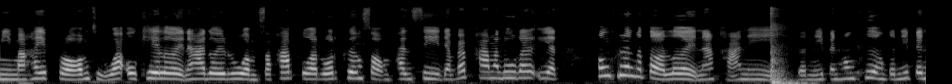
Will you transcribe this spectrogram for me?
มีมาให้พร้อมถือว่าโอเคเลยนะคะ โดยรวมสภาพตัวรถเครื่อง2,004เดี๋ยวแป๊บพามาดูรายละเอียดห้องเครื่องกันต่อเลยนะคะ นี่ตัวนี้เป็นห้องเครื่องตัวนี้เป็น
